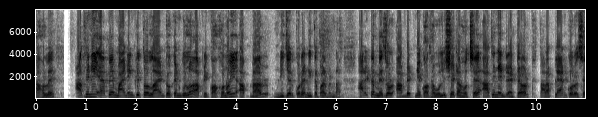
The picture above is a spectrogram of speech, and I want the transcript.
তাহলে আথেনি অ্যাপে মাইনিংকৃত লায়ন টোকেনগুলো আপনি কখনোই আপনার নিজের করে নিতে পারবেন না। আরেকটা মেজর আপডেট নিয়ে কথা বলি, সেটা হচ্ছে আথেনি নেটওয়ার্ক তারা প্ল্যান করেছে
